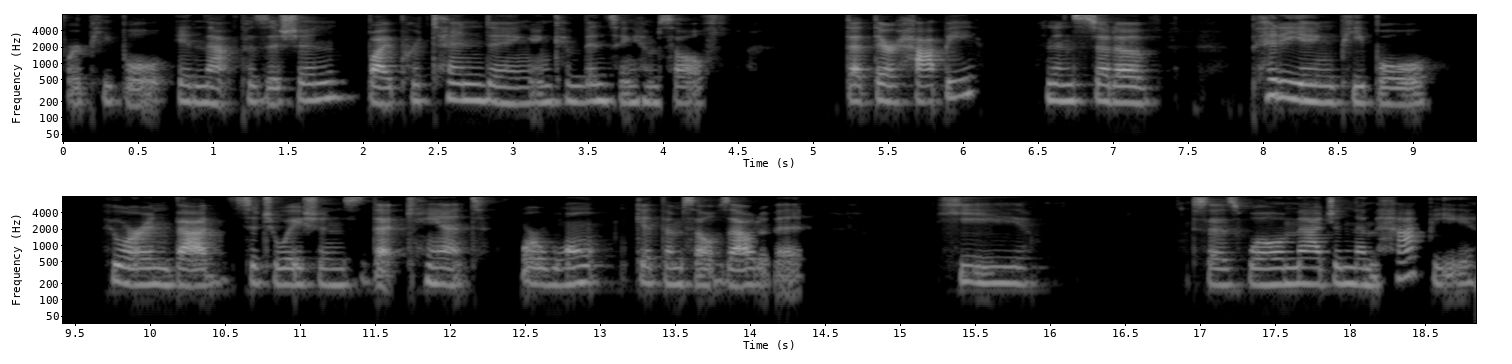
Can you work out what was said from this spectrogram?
for people in that position by pretending and convincing himself that they're happy and instead of pitying people who are in bad situations that can't or won't get themselves out of it he says well imagine them happy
